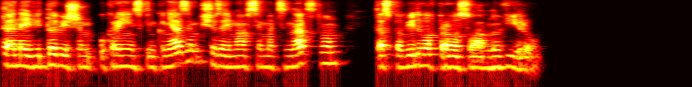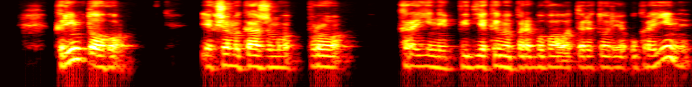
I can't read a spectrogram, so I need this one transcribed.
та найвідомішим українським князем, що займався меценатством та сповідував православну віру. Крім того, якщо ми кажемо про країни, під якими перебувала територія України,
